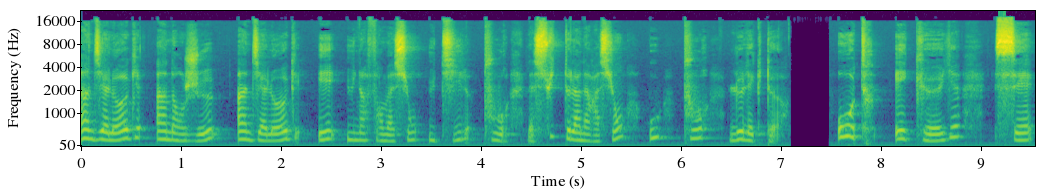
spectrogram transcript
un dialogue, un enjeu, un dialogue et une information utile pour la suite de la narration ou pour le lecteur. Autre écueil, c'est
